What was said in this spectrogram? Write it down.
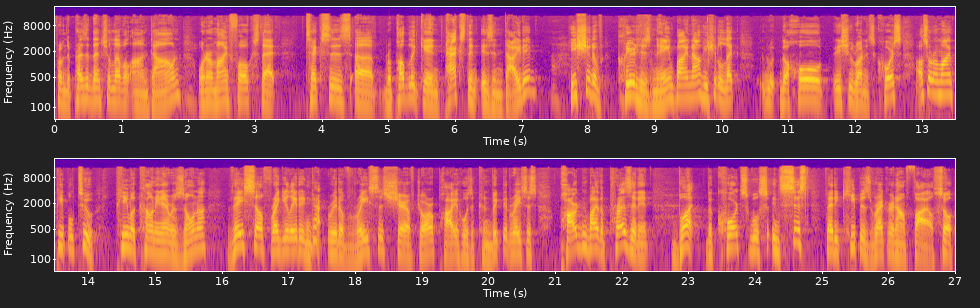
from the presidential level on down, I want to remind folks that Texas uh, Republican Paxton is indicted. He should have cleared his name by now. He should have let the whole issue run its course. I also remind people, too, Pima County in Arizona, they self-regulated and got rid of racist Sheriff Arpaio, who was a convicted racist, pardoned by the president, but the courts will insist that he keep his record on file. So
